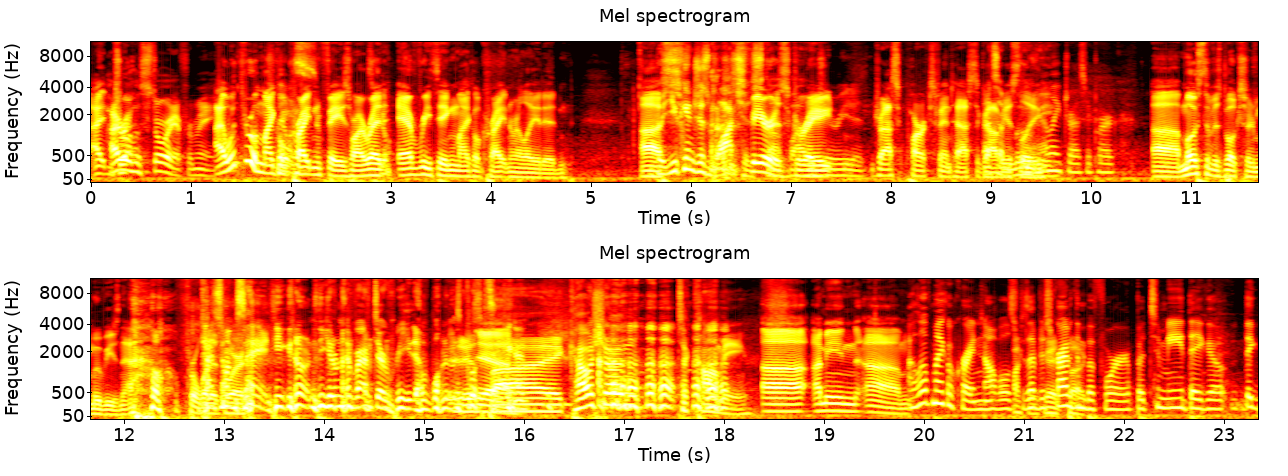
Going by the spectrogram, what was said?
I, Hyrule dra- Historia for me. I went through a Michael Yes. Crichton phase where I read everything Michael Crichton related. Uh, But you can just watch his Sphere stuff. is Why would you great. read it? Jurassic Park's fantastic, That's a obviously. movie. I like Jurassic Park. Uh, most of his books are movies now, for what That's it's what I'm worth. saying. You don't you don't ever have to read one of his It books. is Yeah. by Koushun Takami. Uh, I mean, um, I love Michael Crichton novels because I've described them before, but to me they go they,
